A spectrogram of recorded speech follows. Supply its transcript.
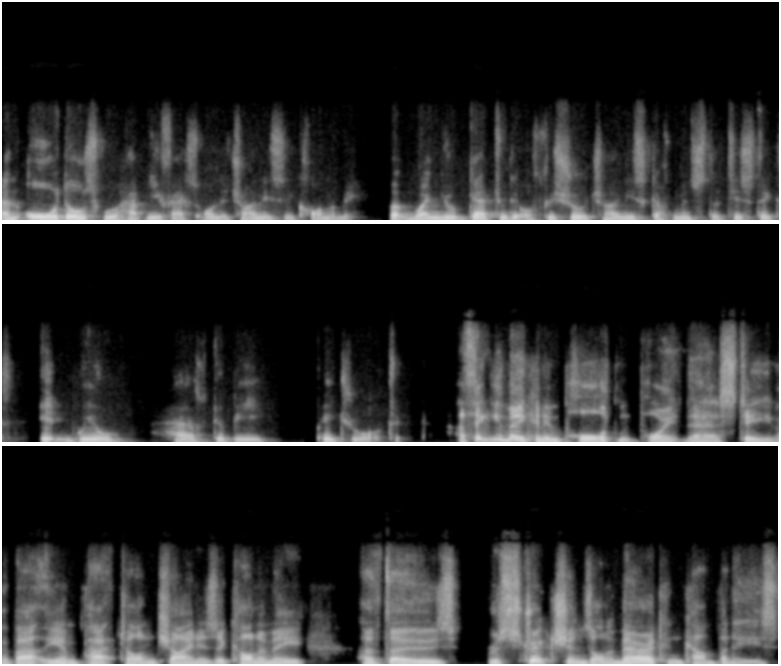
and all those will have effects on the Chinese economy. But when you get to the official Chinese government statistics, it will have to be patriotic. I think you make an important point there, Steve, about the impact on China's economy of those restrictions on American companies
